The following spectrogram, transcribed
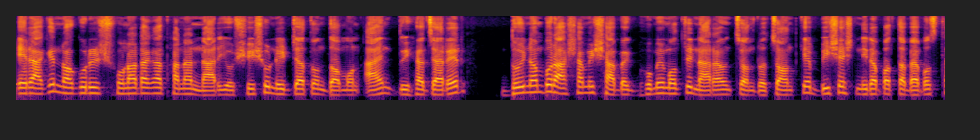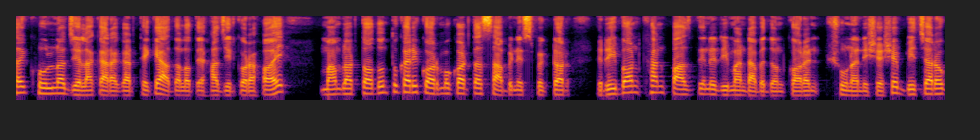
এর আগে নগরীর সোনাডাঙ্গা থানার নারী ও শিশু নির্যাতন দমন আইন দুই হাজারের দুই নম্বর আসামি সাবেক ভূমিমন্ত্রী নারায়ণ চন্দ্র চন্দকে বিশেষ নিরাপত্তা ব্যবস্থায় খুলনা জেলা কারাগার থেকে আদালতে হাজির করা হয়। মামলার তদন্তকারী কর্মকর্তা সাব ইন্সপেক্টর রিবন খান পাঁচ দিনের রিমান্ড আবেদন করেন। শুনানি শেষে বিচারক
